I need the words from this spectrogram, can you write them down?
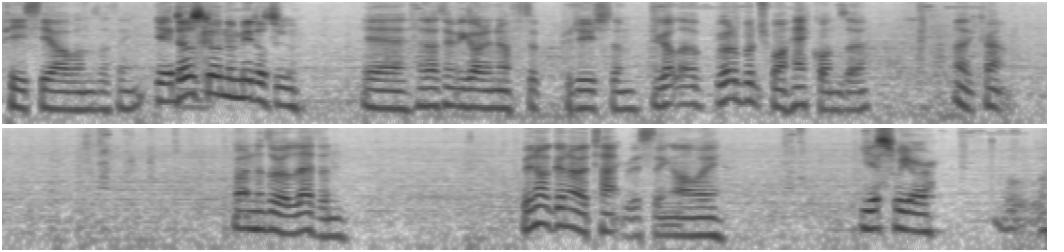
PCR ones, I think. Yeah, those go in the middle too. Yeah, I don't think we got enough to produce them. We got we got a bunch more heck ones though. Holy crap. Got another 11. We're not going to attack this thing, are we? Yes, we are. Ooh.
